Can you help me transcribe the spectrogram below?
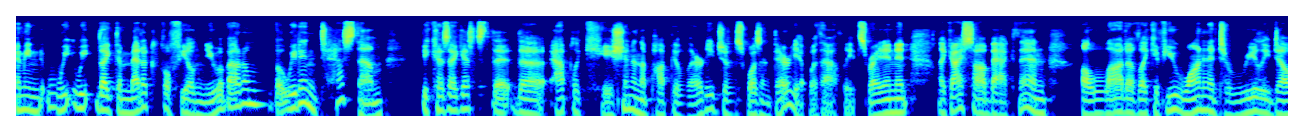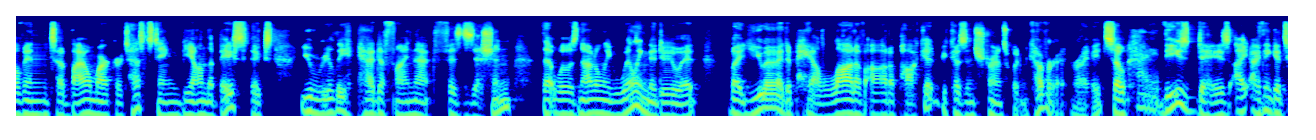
I mean, we we like the medical field knew about them, but we didn't test them because I guess the the application and the popularity just wasn't there yet with athletes, right? And it like I saw back then a lot of like if you wanted to really delve into biomarker testing beyond the basics, you really had to find that physician that was not only willing to do it, but you had to pay a lot of out of pocket because insurance wouldn't cover it, right? So right. these days, I, I think it's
